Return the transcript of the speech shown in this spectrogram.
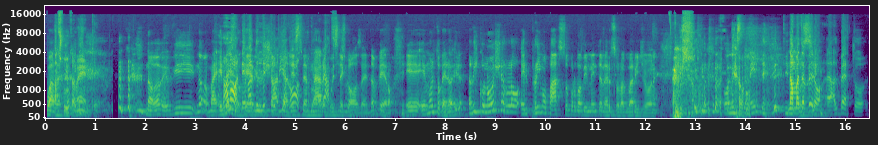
guarda, io- assolutamente. No, vabbè, vi- no, ma è No, bello no, che riusciate ad cosmica, esternare ragazzi, queste su. cose, davvero. È, è molto bello. Riconoscerlo è il primo passo probabilmente verso la guarigione. Onestamente, No, ma davvero, sì. eh, Alberto,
